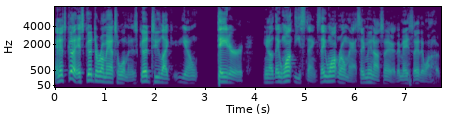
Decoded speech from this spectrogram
And it's good. It's good to romance a woman. It's good to like you know date her. You know they want these things. They want romance. They may not say it. They may say they want to hook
